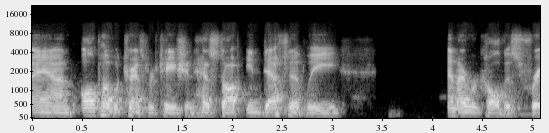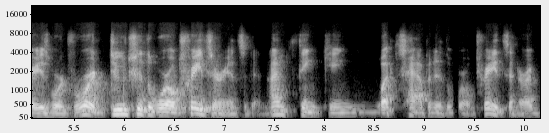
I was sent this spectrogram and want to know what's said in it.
and all public transportation has stopped indefinitely and I recall this phrase word for word, due to the World Trade Center incident. I'm thinking, what's happened at the World Trade Center? I've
